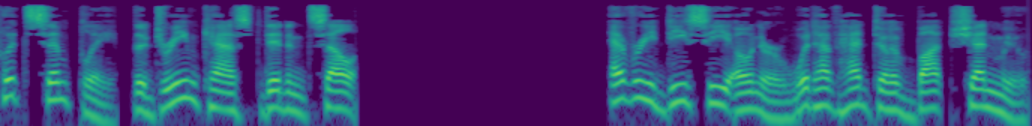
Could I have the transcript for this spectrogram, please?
Put simply, the Dreamcast didn't sell Every DC owner would have had to have bought Shenmue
